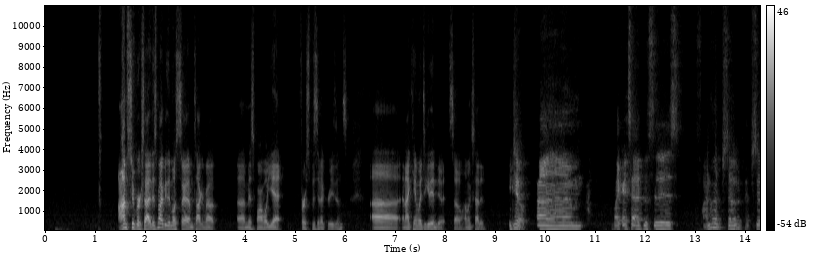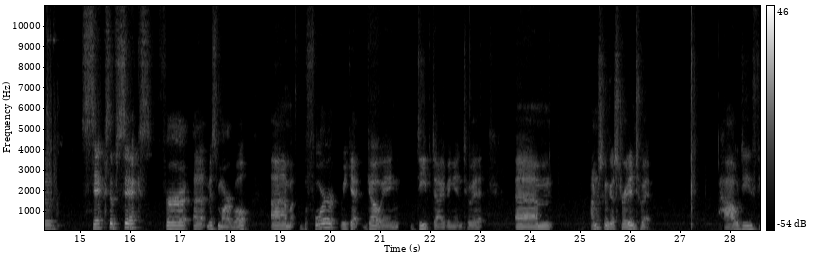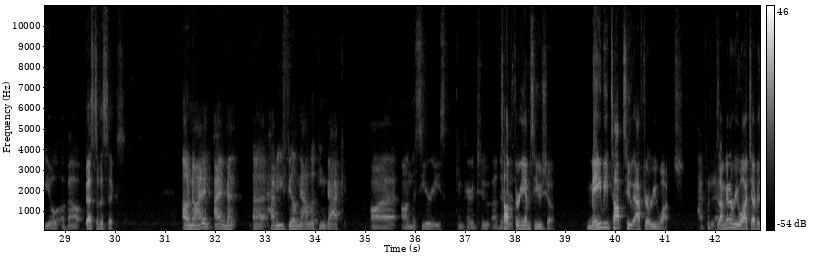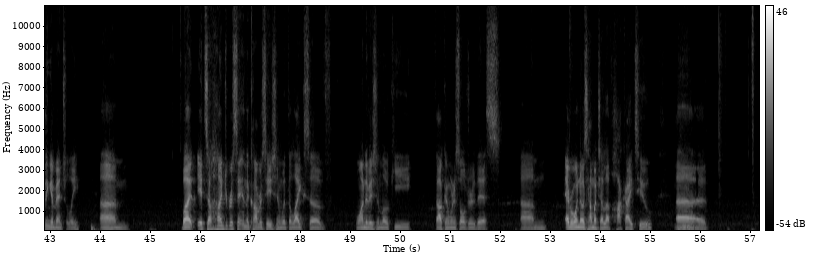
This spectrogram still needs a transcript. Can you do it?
I'm super excited. This might be the most excited I'm talking about uh, Miss Marvel yet for specific reasons, uh, and I can't wait to get into it. So I'm excited. me too. Um, like I said, this is final episode, episode six of six for uh, Miss Marvel. Um, before we get going, deep diving into it, um, I'm just gonna go straight into it. How do you feel about Best of the six. Oh no, I didn't. I meant. Uh, how do you feel now looking back uh, on the series compared to other Top three MCU show, maybe top two after a rewatch. I put it. because I'm gonna rewatch everything eventually. Um, but it's hundred percent in the conversation with the likes of WandaVision, Loki, Falcon, Winter Soldier. This, um, everyone knows how much I love Hawkeye too. Uh,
